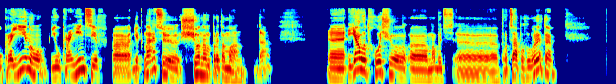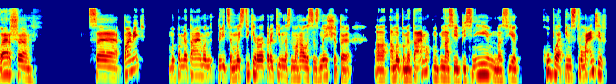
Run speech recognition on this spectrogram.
Україну і українців е, як націю, що нам притаман. Да? Е, І я от хочу, е, мабуть, про це поговорити. Перше, це пам'ять. Ми пам'ятаємо, дивіться, ми стільки років нас намагалися знищити, а ми пам'ятаємо. У нас є пісні, у нас є купа інструментів,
